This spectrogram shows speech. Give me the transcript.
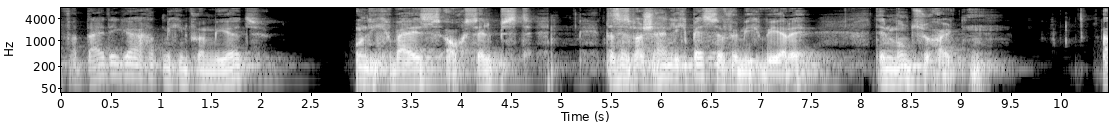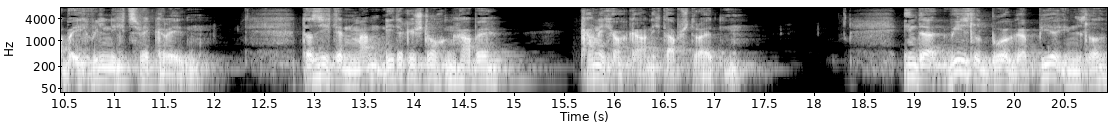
Verteidiger hat mich informiert und ich weiß auch selbst, dass es wahrscheinlich besser für mich wäre, den Mund zu halten. Aber ich will nichts wegreden. Dass ich den Mann niedergestochen habe, kann ich auch gar nicht abstreiten. In der Wieselburger Bierinsel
